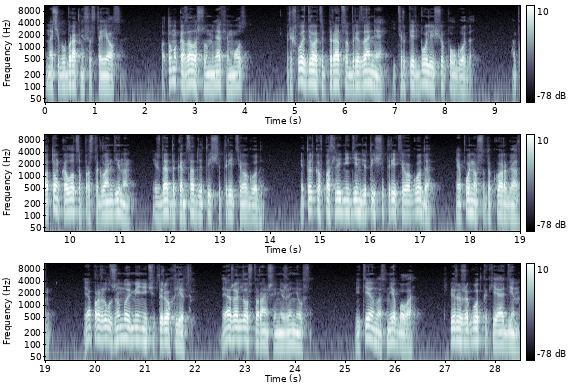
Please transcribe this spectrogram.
иначе бы брак не состоялся. Потом оказалось, что у меня фимоз. Пришлось делать операцию обрезания и терпеть боль еще полгода. А потом колоться простагландином и ждать до конца 2003 года. И только в последний день 2003 года я понял, что такое оргазм. Я прожил с женой менее четырех лет. Я жалел, что раньше не женился. Детей у нас не было. Теперь уже год, как я один.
